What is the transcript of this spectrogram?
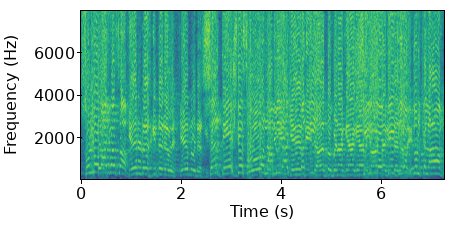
ਸੁਣ ਲਓ ਬਾਜਵਾ ਸਾਹਿਬ ਚੇਅਰ ਨੂੰ ਐਡਰੈਸ ਕੀਤਾ ਜਾਵੇ ਚੇਅਰ ਨੂੰ ਐਡਰੈਸ ਸਰ ਦੇਸ਼ ਦੇ ਸਭ ਤੋਂ ਨਾਮੀ ਚੇਅਰ ਦੀ ਰਾਸ਼ਟਰਪਤੀ ਇਜਾਜ਼ਤ ਤੋਂ ਬਿਨਾਂ ਕਿਹਾ ਗਿਆ ਸ਼੍ਰੀ ਰਿਕਾਰਡ ਨਾ ਕੀਤਾ ਏਪੀਜੀ ਜਾਵੇ ਅਬਦੁਲ ਕਲਾਮ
